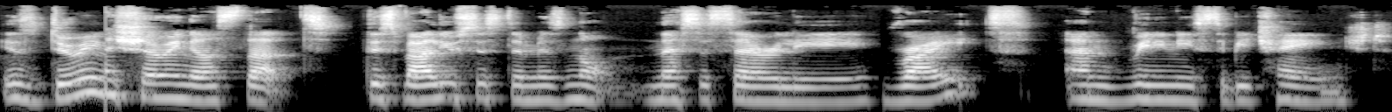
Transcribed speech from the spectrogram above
is doing is showing us that this value system is not necessarily right and really needs to be changed.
